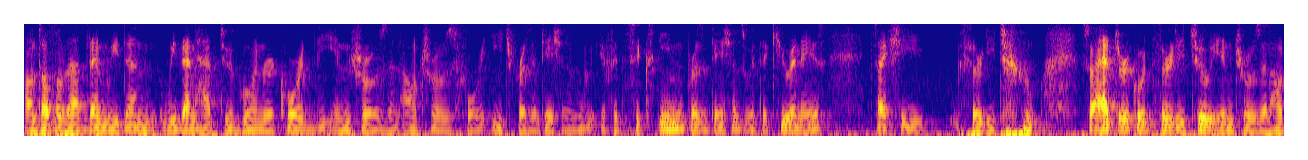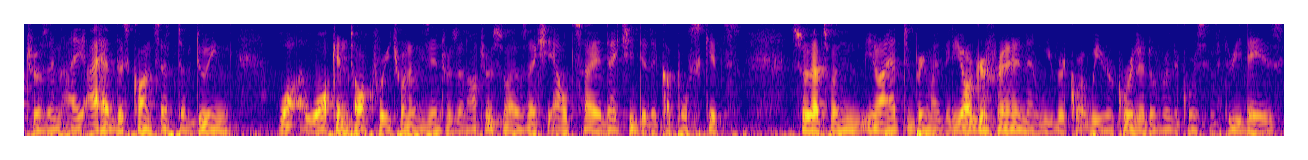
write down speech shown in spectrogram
On top of that then we then we then had to go and record the intros and outros for each presentation and if it's 16 presentations with the q&a's it's actually 32 so i had to record 32 intros and outros and i, I had this concept of doing a walk and talk for each one of these intros and outros. So I was actually outside. I actually did a couple skits. So that's when you know I had to bring my videographer in, and we record. We recorded over the course of three days.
